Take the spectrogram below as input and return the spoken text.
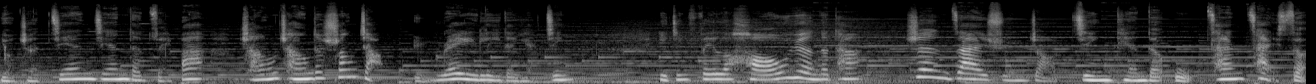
有着尖尖的嘴巴。长长的双脚与锐利的眼睛，已经飞了好远的它，正在寻找今天的午餐菜色。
